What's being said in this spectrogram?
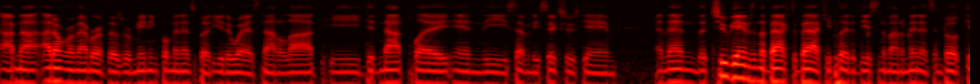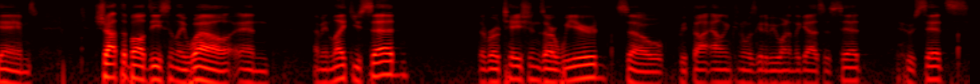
I'm not. I don't remember if those were meaningful minutes, but either way, it's not a lot. He did not play in the 76ers game, and then the two games in the back-to-back, he played a decent amount of minutes in both games. Shot the ball decently well, and I mean, like you said, the rotations are weird. So we thought Ellington was going to be one of the guys who sit, who sits.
